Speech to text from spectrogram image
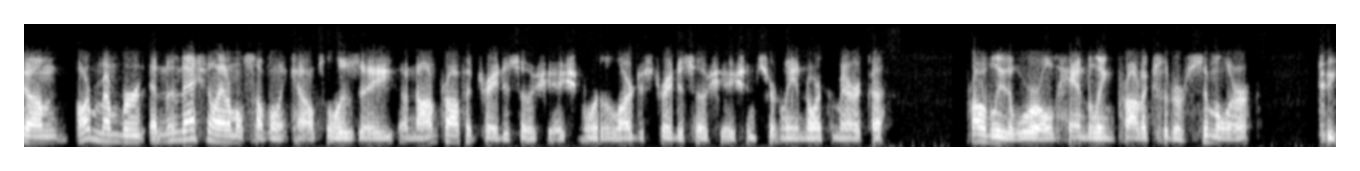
Um, our member and the National Animal Supplement Council is a, a nonprofit trade association. We're the largest trade association, certainly in North America probably the world, handling products that are similar to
